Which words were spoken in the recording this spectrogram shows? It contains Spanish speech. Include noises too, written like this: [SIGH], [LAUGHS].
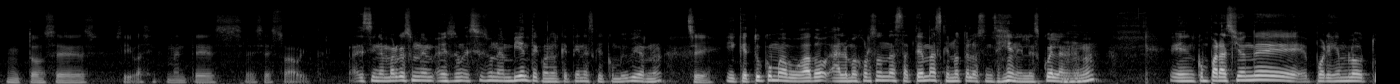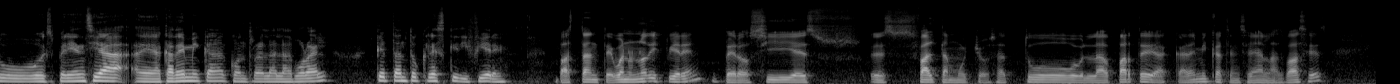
Entonces, sí, básicamente es, es eso ahorita. Sin embargo, es un, es, un, es un ambiente con el que tienes que convivir, ¿no? Sí. Y que tú como abogado, a lo mejor son hasta temas que no te los [LAUGHS] enseñan en la escuela, ¿no? En comparación de, por ejemplo, tu experiencia eh, académica contra la laboral, ¿qué tanto crees que difiere? Bastante. Bueno, no difieren, pero sí es, es falta mucho. O sea, tú, la parte académica te enseñan las bases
